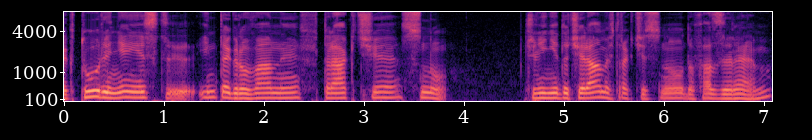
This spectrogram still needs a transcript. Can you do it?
y, który nie jest y, integrowany w trakcie snu, czyli nie docieramy w trakcie snu do fazy REM,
